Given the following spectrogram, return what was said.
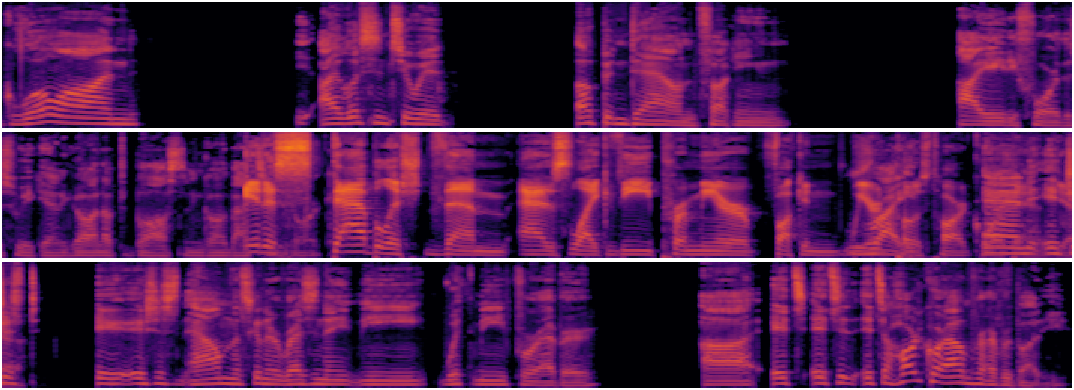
Glow on. I listened to it up and down, fucking I eighty four this weekend, going up to Boston and going back it to established them as like the premier fucking weird Right. post hardcore and band. it yeah. just it, it's just an album that's gonna resonate me with me forever. Uh, it's it's a, it's a hardcore album for everybody.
